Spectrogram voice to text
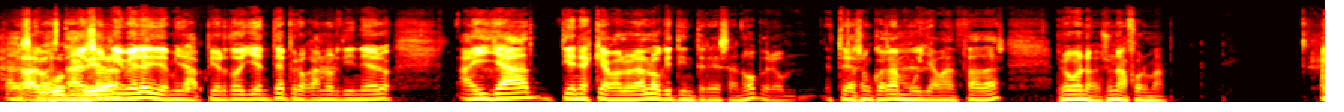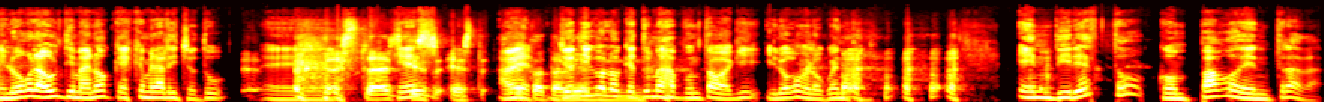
Cuando algún estás a esos niveles y dices, mira, pierdo oyente, pero gano dinero. Ahí ya tienes que valorar lo que te interesa, ¿no? Pero esto ya son cosas muy avanzadas. Pero bueno, es una forma. Y luego la última, ¿no? Que es que me la has dicho tú. Eh, Esta es que que es- es- esta- a ver, esta yo digo lo que tú me has apuntado aquí y luego me lo cuentas. En directo con pago de entrada.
